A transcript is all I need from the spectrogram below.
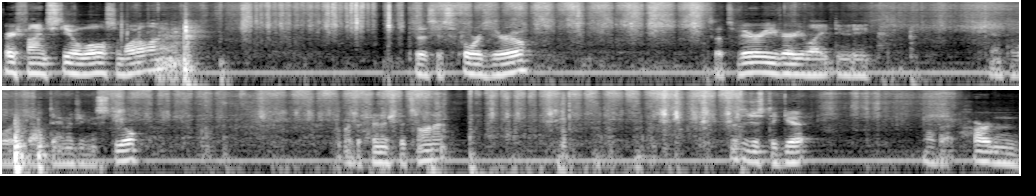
Very fine steel wool, some oil on it. So this is 4-0. So it's very, very light duty. You have to worry about damaging the steel or the finish that's on it. This is just to get all that hardened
